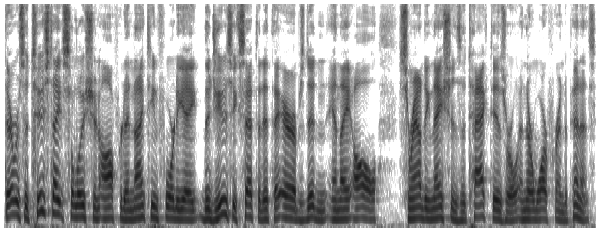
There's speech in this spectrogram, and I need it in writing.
there was a two state solution offered in 1948. The Jews accepted it, the Arabs didn't, and they all, surrounding nations, attacked Israel in their war for independence.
